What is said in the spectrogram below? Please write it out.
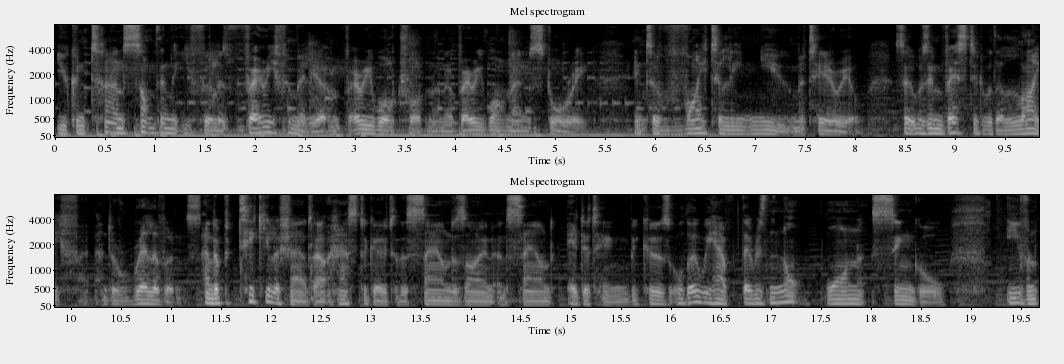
you can turn something that you feel is very familiar and very well trodden and a very well known story into vitally new material. So it was invested with a life and a relevance. And a particular shout out has to go to the sound design and sound editing because although we have, there is not one single even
